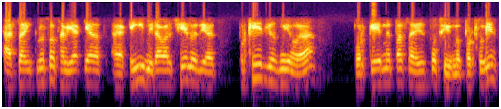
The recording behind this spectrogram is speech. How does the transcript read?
hasta incluso salía aquí, aquí y miraba al cielo y decía, ¿por qué Dios mío, verdad? ¿Por qué me pasa esto si me porto bien?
